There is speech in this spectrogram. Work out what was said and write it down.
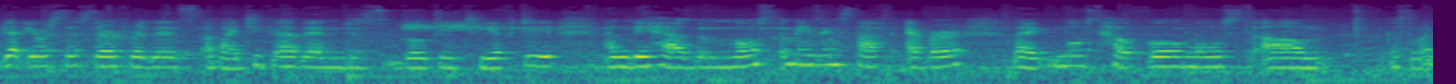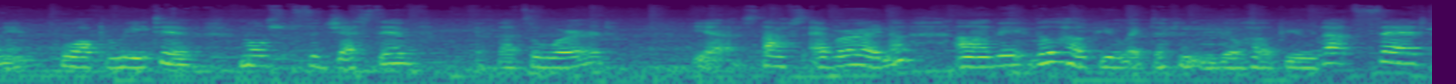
get your sister for this Abhaitika then just go to TFT and they have the most amazing stuff ever. Like most helpful most um cooperative most suggestive if that's a word. Yeah staffs ever right now uh, they, they'll help you like definitely they'll help you. That said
